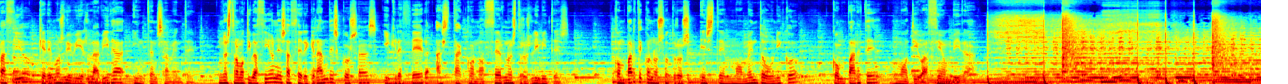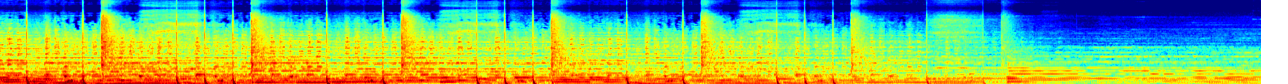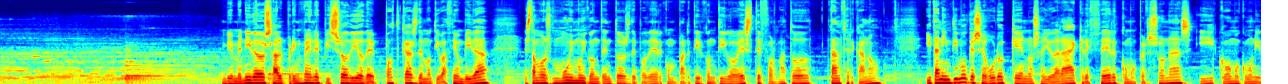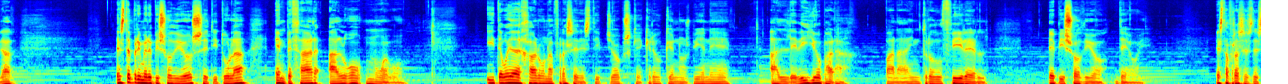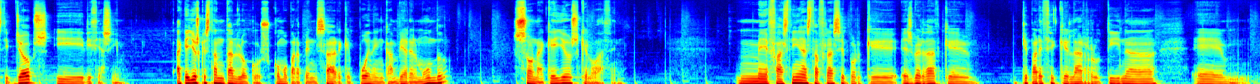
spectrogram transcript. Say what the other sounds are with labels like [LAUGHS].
espacio queremos vivir la vida intensamente. Nuestra motivación es hacer grandes cosas y crecer hasta conocer nuestros límites. Comparte con nosotros este momento único, comparte Motivación Vida. Bienvenidos al primer episodio de Podcast de Motivación Vida. Estamos muy muy contentos de poder compartir contigo este formato tan cercano y tan íntimo que seguro que nos ayudará a crecer como personas y como comunidad. Este primer episodio se titula Empezar algo nuevo. Y te voy a dejar una frase de Steve Jobs que creo que nos viene al dedillo para, para introducir el episodio de hoy. Esta frase es de Steve Jobs y dice así. Aquellos que están tan locos como para pensar que pueden cambiar el mundo son aquellos que lo hacen. Me fascina esta frase porque es verdad que, parece que la rutina, eh,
